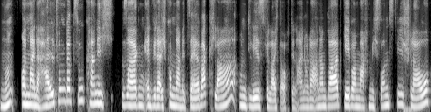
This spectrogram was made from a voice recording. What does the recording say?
Ne? Und meine Haltung dazu kann ich sagen, entweder ich komme damit selber klar und lese vielleicht auch den einen oder anderen Ratgeber, mache mich sonst wie schlau.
